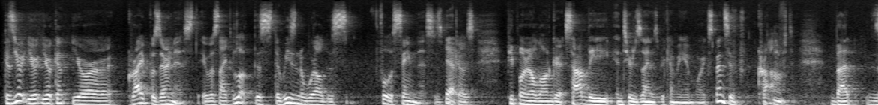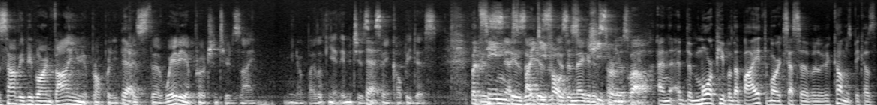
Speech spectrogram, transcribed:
because your your your your gripe was earnest. It was like, look, this the reason the world is full of sameness is because yeah. people are no longer sadly interior design is becoming a more expensive craft mm. But sadly people aren't valuing it properly because yeah. the way they approach interior design you know by looking at images Yeah. and saying copy this. But is- sameness is- by is- default is is, a negative cheaper as well. point. And the more people that buy it, the more accessible it becomes because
